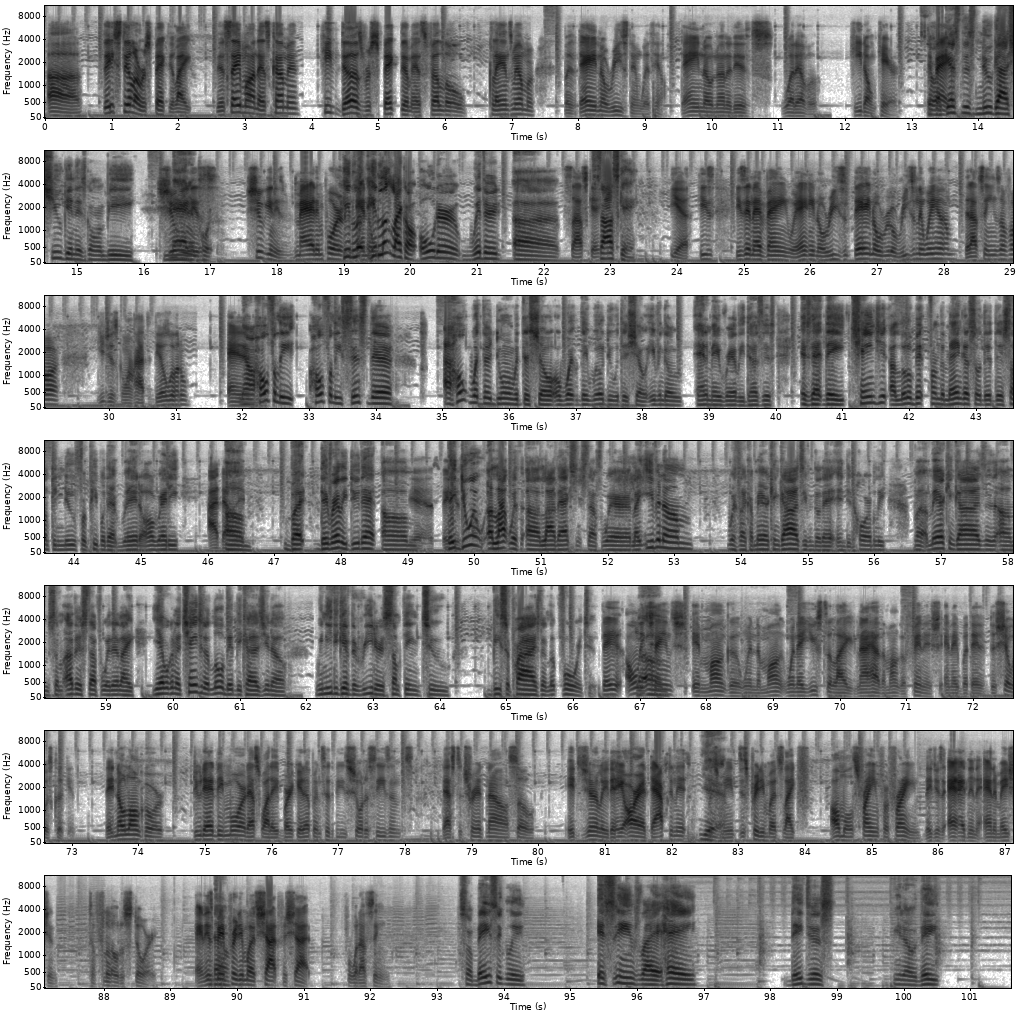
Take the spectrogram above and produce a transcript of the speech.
uh, they still are respected. Like the Samon that's coming, he does respect them as fellow clans member, but there ain't no reasoning with him. They ain't no none of this whatever. He don't care. So In I guess this new guy Shugen is going to be. Shugen Mad is important. Shugen is mad important. He look he looked like an older, withered uh Sasuke. Sasuke. yeah, he's he's in that vein where there ain't no reason, there ain't no real reasoning with him that I've seen so far. you just gonna have to deal with them. And Now, hopefully, hopefully, since they're, I hope what they're doing with this show, or what they will do with this show, even though anime rarely does this, is that they change it a little bit from the manga, so that there's something new for people that read already. I doubt Um, but they rarely do that. Um, it. Yeah, they, just do it a lot with uh, live action stuff, where like even um with like American Gods, even though that ended horribly, but American Gods and um some other stuff where they're like, yeah, we're gonna change it a little bit because you know we need to give the readers something to be surprised or look forward to. They only But, um, change in manga when the mon- when they used to like not have the manga finished and they but they, the show is cooking. They no longer do that anymore. That's why they break it up into these shorter seasons. That's the trend now. So it's generally they are adapting it, which means just pretty much like almost frame for frame. They just add in the animation to flow the story, and it's been pretty much shot for shot for what I've seen. so basically, it seems like hey, they just you know they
